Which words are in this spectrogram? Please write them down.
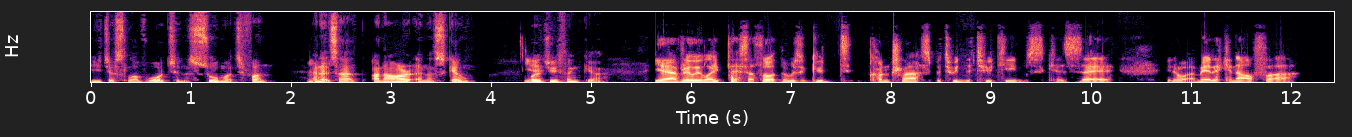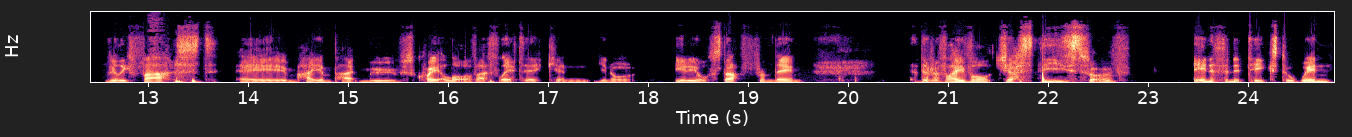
you just love watching. It's so much fun, and Mhm. it's a an art and a skill. Yeah. What did you think? Yeah. Yeah, I really liked this. I thought there was a good contrast between the two teams because, uh, you know, American Alpha, really fast, um, high impact moves, quite a lot of athletic and, you know, aerial stuff from them. The Revival, just these sort of anything it takes to win,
